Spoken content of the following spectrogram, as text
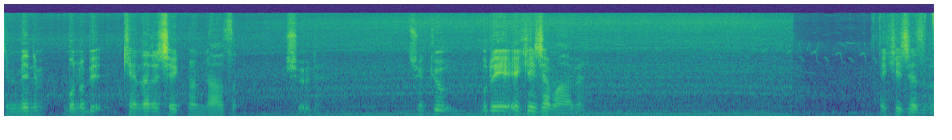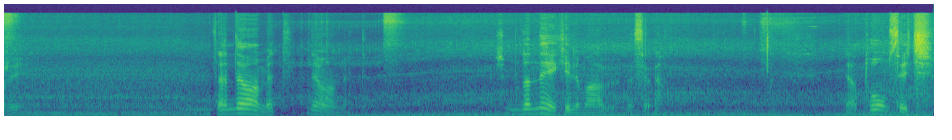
Şimdi benim bunu bir kenara çekmem lazım. Şöyle. Çünkü burayı ekeceğim abi. Ekeceğiz burayı. Sen devam et. Devam et. Şimdi burada ne ekelim abi mesela? Ya tohum seç.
